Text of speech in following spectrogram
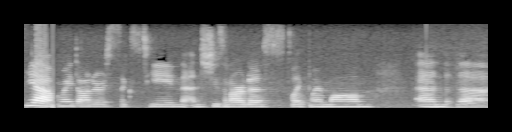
Yeah, my daughter is 16, and she's an artist like my mom. And uh,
